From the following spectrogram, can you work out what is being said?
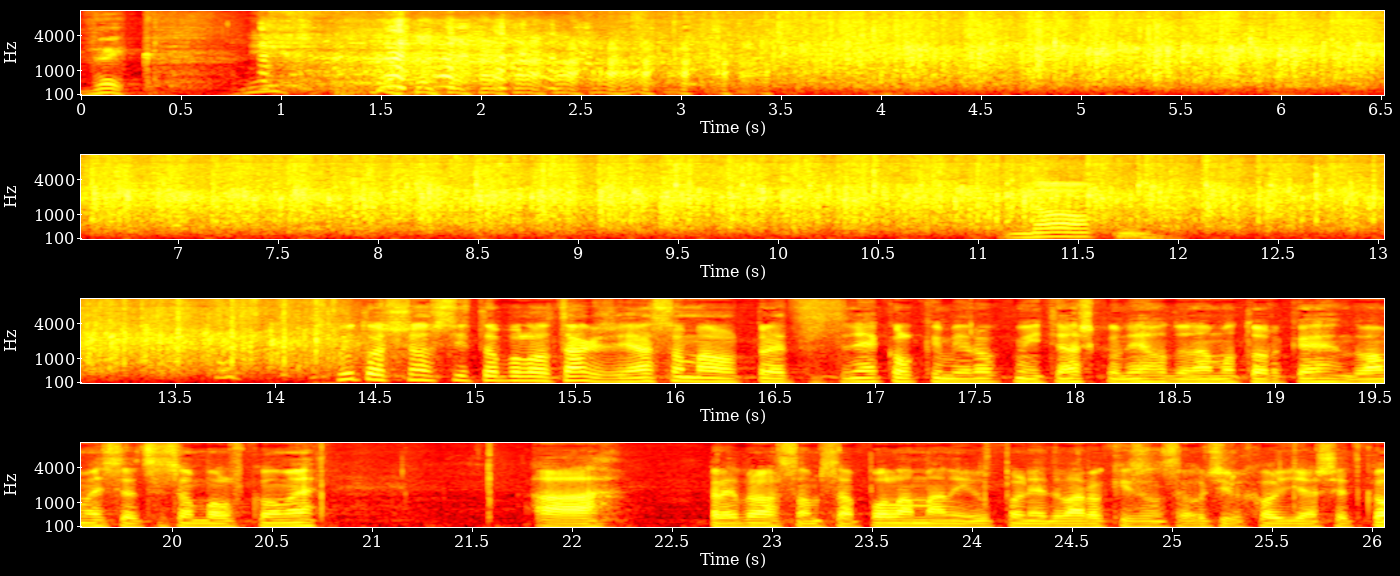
Vek. No, v skutočnosti to bolo tak, že ja som mal pred niekoľkými rokmi ťažkú nehodu na motorke. Dva mesiace som bol v kome a prebral som sa polamaný úplne. Dva roky som sa učil chodiť a všetko.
